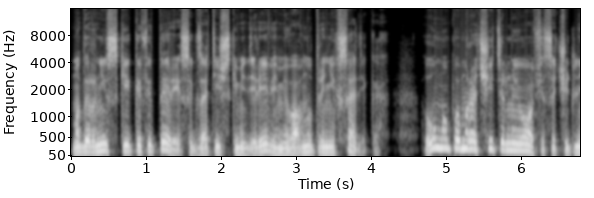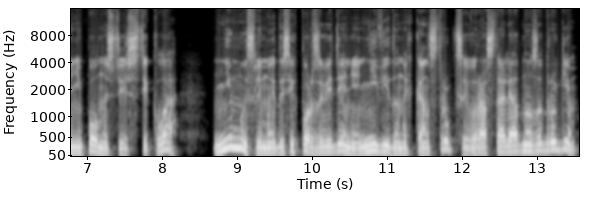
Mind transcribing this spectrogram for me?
модернистские кафетерии с экзотическими деревьями во внутренних садиках, умопомрачительные офисы чуть ли не полностью из стекла, немыслимые до сих пор заведения невиданных конструкций вырастали одно за другим,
